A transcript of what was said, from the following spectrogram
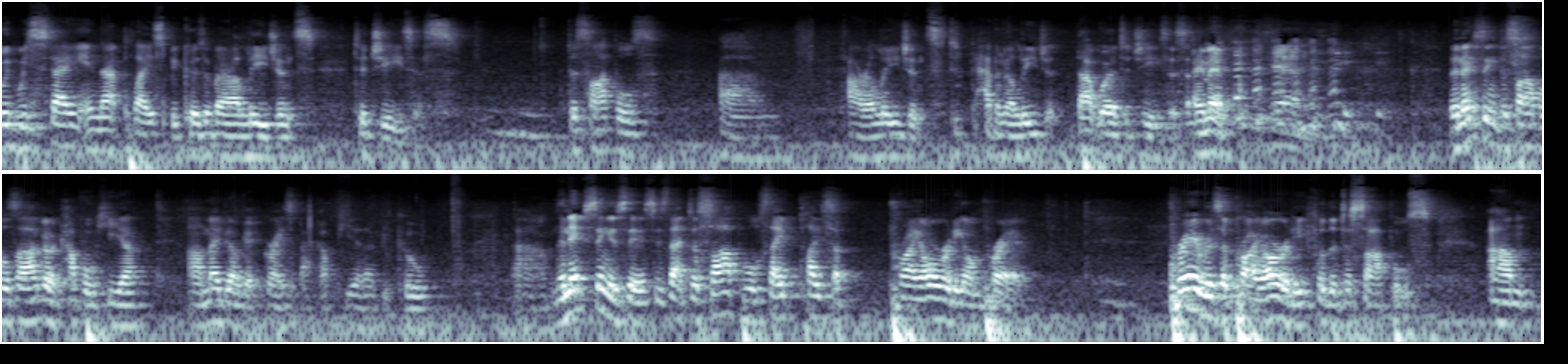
would we stay in that place because of our allegiance to Jesus. Disciples um, are allegiance, to have an allegiance, that word to Jesus. Amen. Yeah. The next thing disciples are, I've got a couple here. Uh, maybe I'll get Grace back up here, that'd be cool. Um, the next thing is this, is that disciples, they place a priority on prayer. Prayer is a priority for the disciples. Um,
